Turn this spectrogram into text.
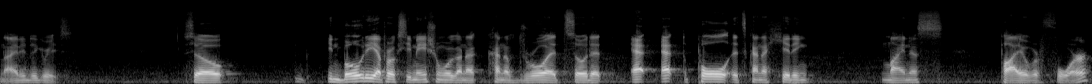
90 degrees. So in Bode approximation, we're going to kind of draw it so that at, at the pole, it's kind of hitting minus pi over 4.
